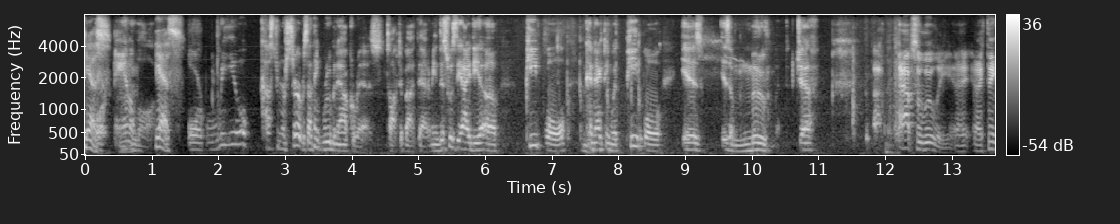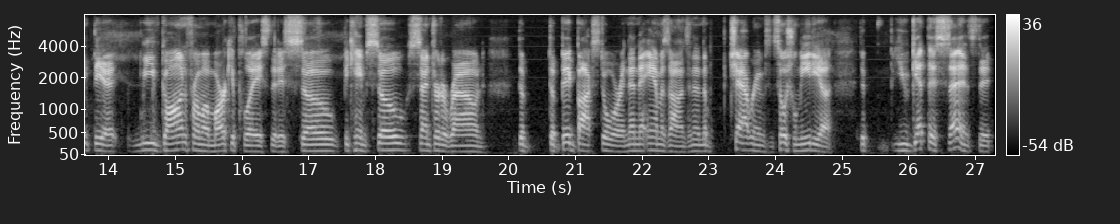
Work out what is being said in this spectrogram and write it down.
yes or analog yes or real customer service. I think Ruben Alcaraz talked about that. I mean, this was the idea of people connecting with people is is a movement. Jeff, Absolutely, I, I think the uh, we've gone from a marketplace that is so became so centered around the the big box store, and then the Amazons, and then the chat rooms and social media. You get this sense that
